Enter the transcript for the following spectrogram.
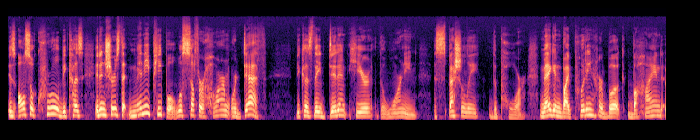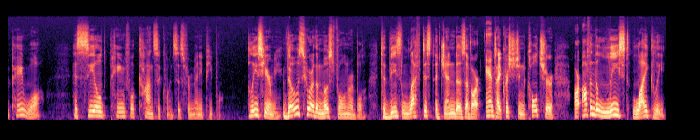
is also cruel because it ensures that many people will suffer harm or death because they didn't hear the warning, especially the poor. Megan, by putting her book behind a paywall, has sealed painful consequences for many people. Please hear me. Those who are the most vulnerable to these leftist agendas of our anti Christian culture are often the least likely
